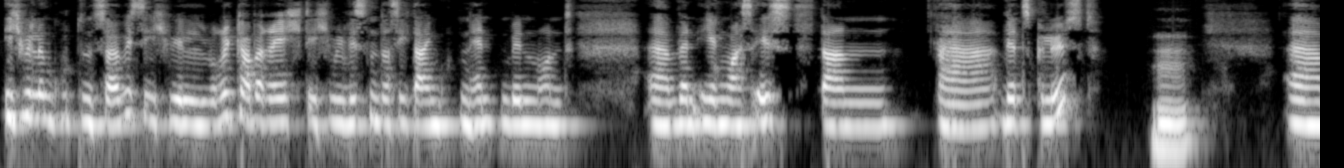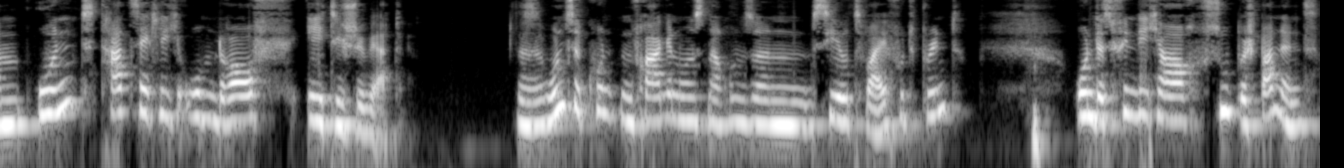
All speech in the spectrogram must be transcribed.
Ich will einen guten Service, ich will Rückgaberecht, ich will wissen, dass ich da in guten Händen bin und äh, wenn irgendwas ist, dann äh, wird's gelöst. Mhm. Ähm, und tatsächlich obendrauf ethische Werte. Also unsere Kunden fragen uns nach unserem CO2-Footprint. Und das finde ich auch super spannend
